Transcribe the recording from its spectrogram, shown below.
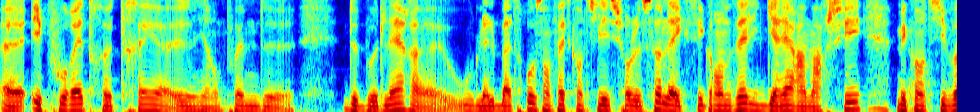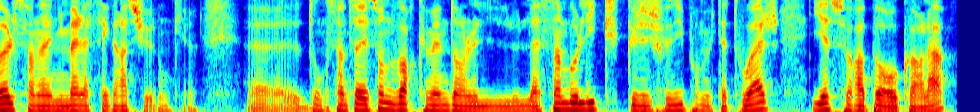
euh, et pour être très euh, il y a un poème de de Baudelaire euh, où l'albatros en fait quand il est sur le sol avec ses grandes ailes il galère à marcher mais quand il vole c'est un animal assez gracieux donc donc c'est intéressant de voir que même dans la symbolique que j'ai choisie pour mes tatouages il y a ce rapport au corps là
